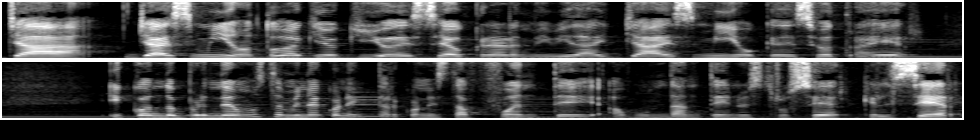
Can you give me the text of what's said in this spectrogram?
ya, ya es mío, todo aquello que yo deseo crear en mi vida ya es mío, que deseo traer. Y cuando aprendemos también a conectar con esta fuente abundante de nuestro ser, que el ser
